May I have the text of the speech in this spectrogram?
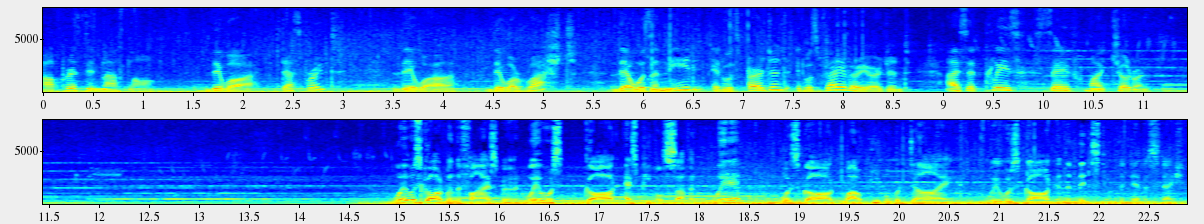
our prayers didn't last long. They were desperate. They were they were rushed. There was a need. It was urgent. It was very very urgent. I said, please save my children. Where was God when the fires burned? Where was God as people suffered? Where was God while people were dying? Where was God in the midst of the devastation?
